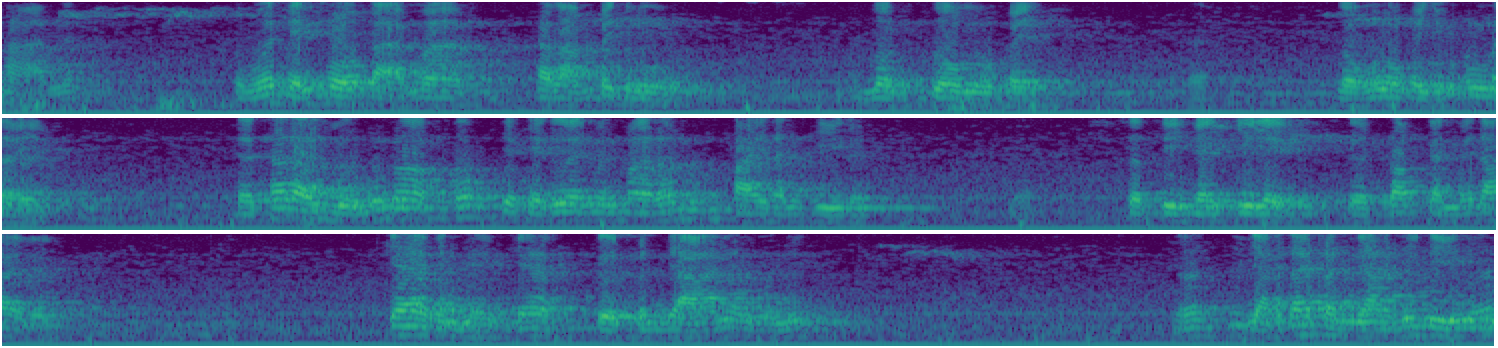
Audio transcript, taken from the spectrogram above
ฐานเนี่ยสมมติเห็นโทสะมาถลำไปดูหล่นลงลงไปหลงลงไปอยู่ข้างใน แต่ถ้าเราอยู่ข้างนอกปุ๊บจะเห็นเลยมันมาแล้วมันไปทันทีเลย สติกับกิเลสเกิดพร้อมกันไม่ได้เลย แก้เป็นไงแก้ เกิดปัญญาอย่างวันนี้นะอยากได้ปัญญาที่ดีนะ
